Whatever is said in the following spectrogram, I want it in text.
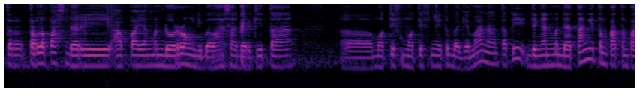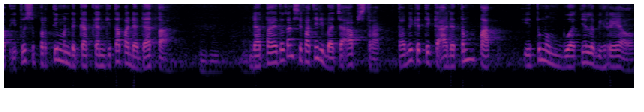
Ter, terlepas dari apa yang mendorong di bawah sadar kita uh, motif-motifnya itu bagaimana tapi dengan mendatangi tempat-tempat itu seperti mendekatkan kita pada data. Data itu kan sifatnya dibaca abstrak tapi ketika ada tempat itu membuatnya lebih real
